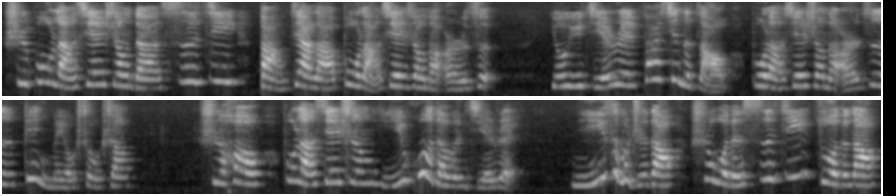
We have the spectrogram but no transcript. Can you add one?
是布朗先生的司机绑架了布朗先生的儿子。由于杰瑞发现的早，布朗先生的儿子并没有受伤。事后，布朗先生疑惑地问杰瑞：“你怎么知道是我的司机做的呢？”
